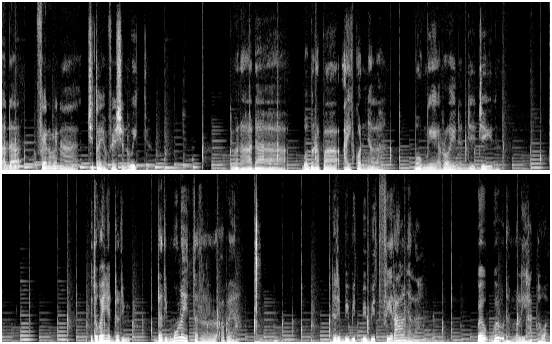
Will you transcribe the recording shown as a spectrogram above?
ada fenomena Citayam Fashion Week. Di mana ada beberapa ikonnya lah. Bonge, Roy dan JJ gitu. Itu kayaknya dari dari mulai ter apa ya? Dari bibit-bibit viralnya lah. Gue gue udah melihat bahwa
